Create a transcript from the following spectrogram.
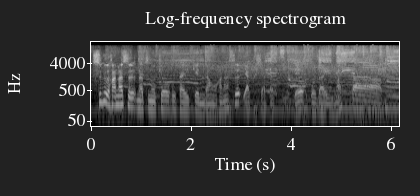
すぐ話す夏の恐怖体験談を話す役者たちでございました。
